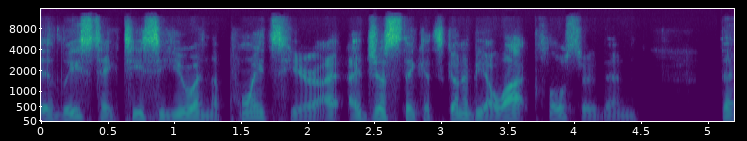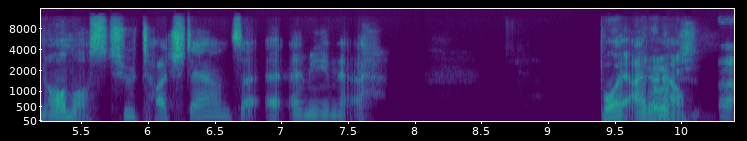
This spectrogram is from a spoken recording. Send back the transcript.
at least take TCU and the points here. I, I just think it's going to be a lot closer than, than almost two touchdowns. I, I- mean, boy, I don't know. Folks, uh,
